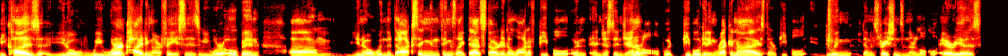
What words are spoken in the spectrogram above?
because you know we weren't hiding our faces we were open um you know when the doxing and things like that started a lot of people and, and just in general with people getting recognized or people doing demonstrations in their local areas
